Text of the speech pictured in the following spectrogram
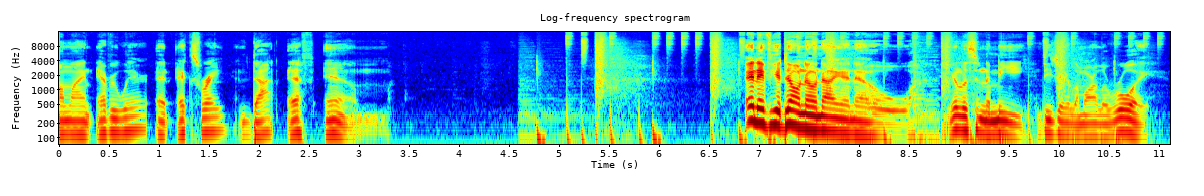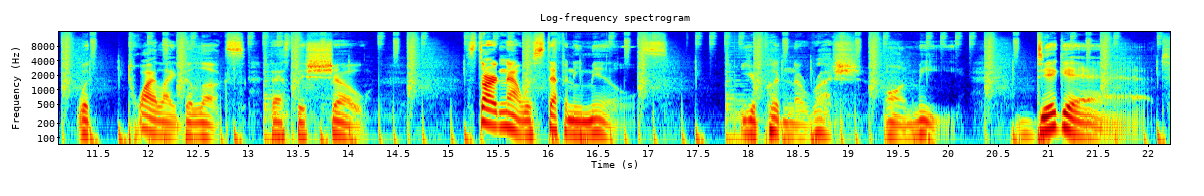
online everywhere at xray.fm. And if you don't know, now you know. You're listening to me, DJ Lamar Leroy, with Twilight Deluxe. That's this show. Starting out with Stephanie Mills. You're putting a rush on me. Dig it.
